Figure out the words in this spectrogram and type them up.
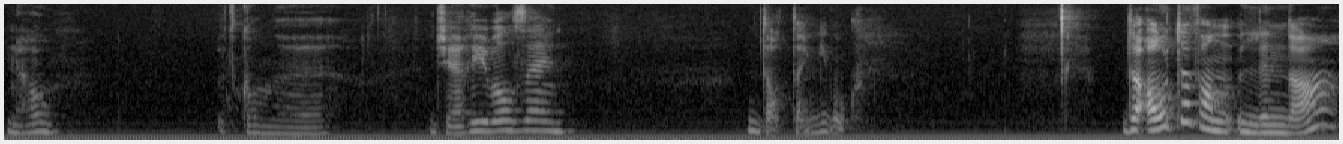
Nou, het kon eh, Jerry wel zijn. Dat denk ik ook. De auto van Linda,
